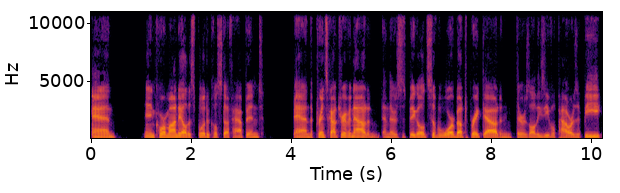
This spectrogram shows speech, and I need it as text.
and in Coramonde, all this political stuff happened, and the prince got driven out, and and there's this big old civil war about to break out, and there was all these evil powers that be,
